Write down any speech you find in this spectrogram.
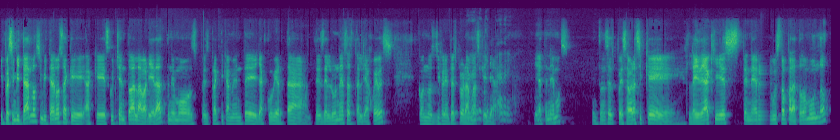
Y pues invitarlos, invitarlos a que, a que escuchen toda la variedad. Tenemos pues prácticamente ya cubierta desde el lunes hasta el día jueves con los diferentes programas que ya, padre. ya tenemos. Entonces, pues ahora sí que la idea aquí es tener gusto para todo mundo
